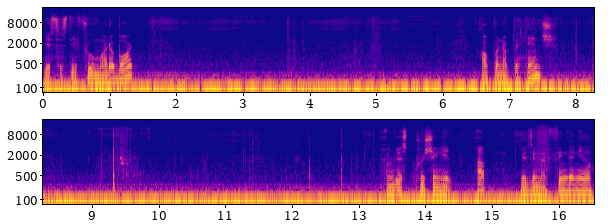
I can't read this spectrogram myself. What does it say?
this is the full motherboard. Open up the hinge. I'm just pushing it up using my fingernail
